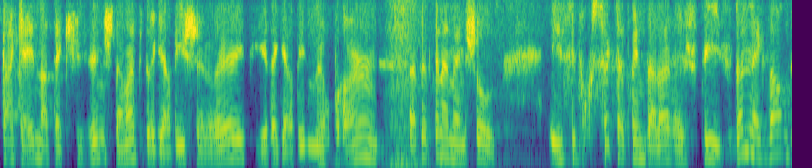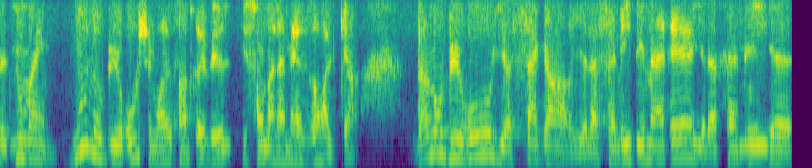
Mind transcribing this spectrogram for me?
tant qu'à être dans ta cuisine justement, puis de regarder les chevreuils, puis regarder le mur brun, c'est à peu près la même chose. Et c'est pour ça que ça prend une valeur ajoutée. Je vous donne l'exemple de nous-mêmes. Nous, nos bureaux chez Montréal Centre-Ville, ils sont dans la maison Alca. Dans nos bureaux, il y a Sagar, il y a la famille Desmarais, il y a la famille euh,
